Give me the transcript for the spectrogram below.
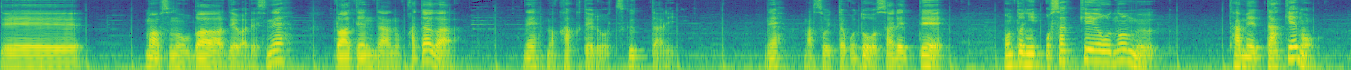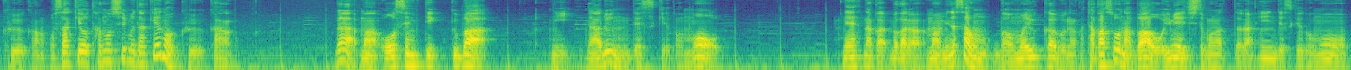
で、まあそのバーではですね、バーテンダーの方がね、まあ、カクテルを作ったり、ね、まあそういったことをされて、本当にお酒を飲むためだけの空間、お酒を楽しむだけの空間が、まあ、オーセンティックバーになるんですけども、ね、なんか、だから、まあ皆さんが思い浮かぶなんか高そうなバーをイメージしてもらったらいいんですけども、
